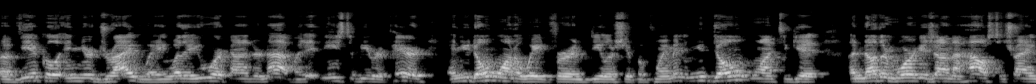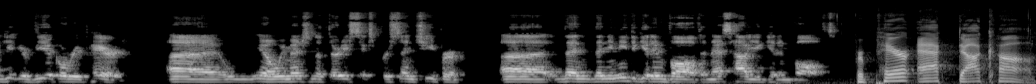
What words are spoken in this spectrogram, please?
a, a, vehicle in your driveway, whether you work on it or not, but it needs to be repaired. And you don't want to wait for a dealership appointment, and you don't want to get another mortgage on the house to try and get your vehicle repaired. Uh, you know, we mentioned the 36% cheaper. Uh, then, then you need to get involved, and that's how you get involved. RepairAct.com.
